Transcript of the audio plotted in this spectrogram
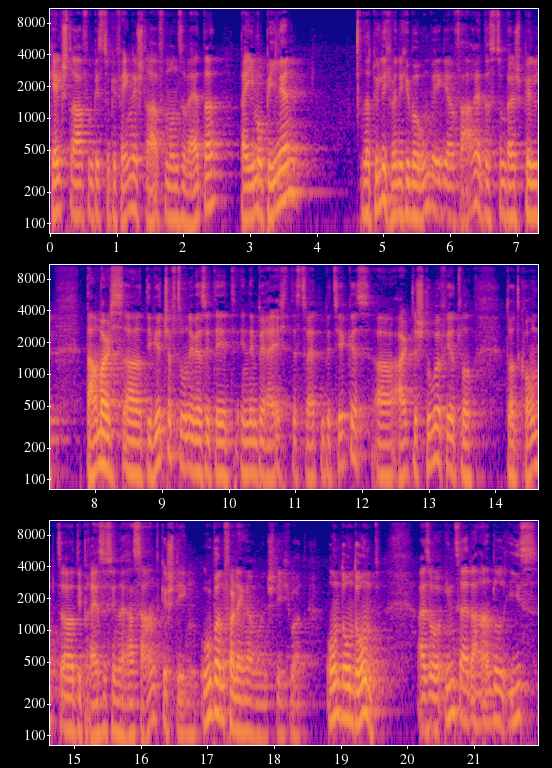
Geldstrafen bis zu Gefängnisstrafen und so weiter bei Immobilien, natürlich, wenn ich über Umwege erfahre, dass zum Beispiel damals äh, die Wirtschaftsuniversität in den Bereich des zweiten Bezirkes, äh, altes Stuberviertel, dort kommt, äh, die Preise sind rasant gestiegen. U-Bahn-Verlängerungen, Stichwort. Und, und, und. Also Insiderhandel ist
